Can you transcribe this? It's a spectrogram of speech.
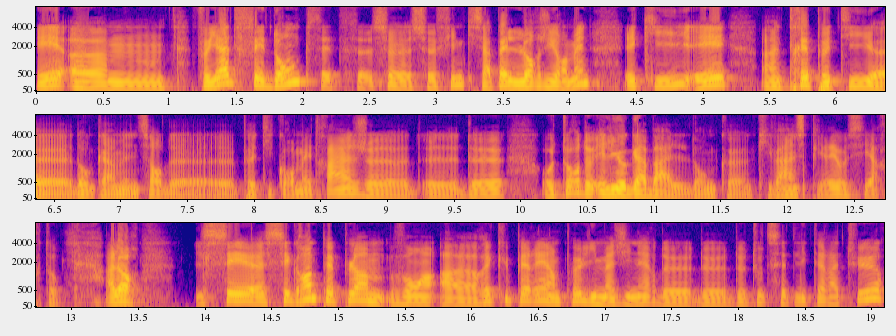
Et euh, Feuillade fait donc cette, ce, ce- ce film qui s'appelle l'orgie romaine et qui est un très petit, euh, donc un- une sorte de petit court métrage de, de- autour de Héliogabale, donc euh, qui va inspirer aussi Artaud. Alors ces, grands péplums vont euh, récupérer un peu l'imaginaire de, toute cette littérature.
